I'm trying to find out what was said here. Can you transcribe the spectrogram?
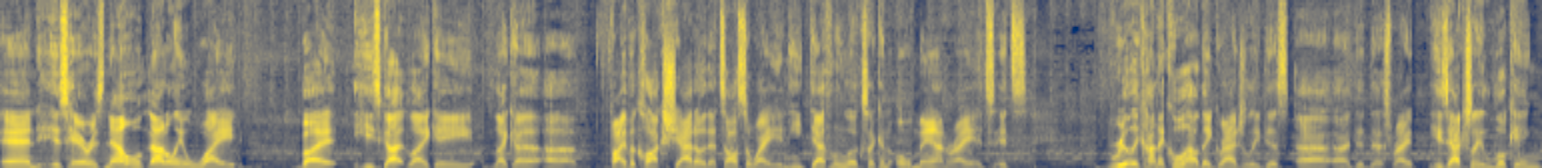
and his hair is now not only white, but he's got like a like a, a five o'clock shadow that's also white, and he definitely looks like an old man, right? It's it's really kind of cool how they gradually dis, uh, uh, did this, right? He's actually looking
